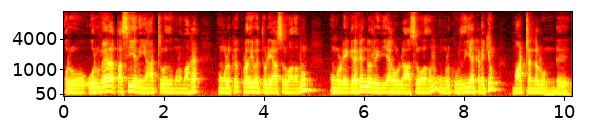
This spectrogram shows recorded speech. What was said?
ஒரு ஒரு வேளை பசியை நீங்கள் ஆற்றுவது மூலமாக உங்களுக்கு குலதெய்வத்துடைய ஆசீர்வாதமும் உங்களுடைய கிரகங்கள் ரீதியாக உள்ள ஆசீர்வாதமும் உங்களுக்கு உறுதியாக கிடைக்கும். மாற்றங்கள் உண்டு.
